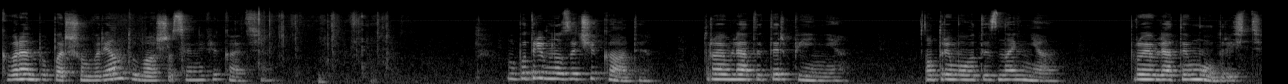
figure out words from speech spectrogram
Кварен по першому варіанту ваша сигніфікація. Ну, потрібно зачекати, проявляти терпіння, отримувати знання, проявляти мудрість.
